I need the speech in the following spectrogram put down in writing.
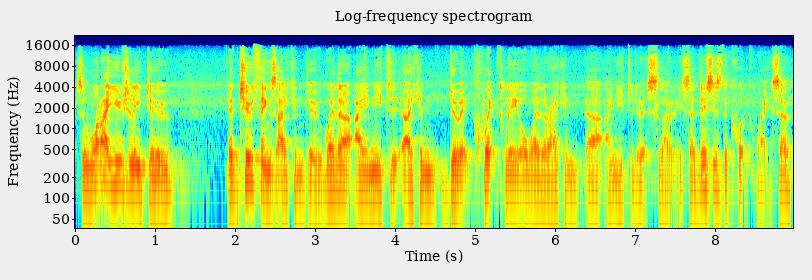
So what I usually do, there are two things I can do, whether I need to, I can do it quickly or whether I, can, uh, I need to do it slowly. So this is the quick way. So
